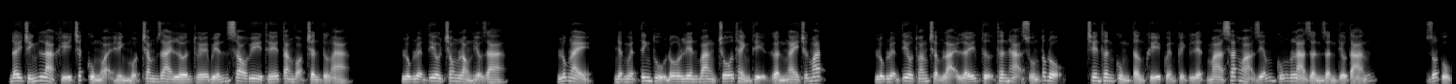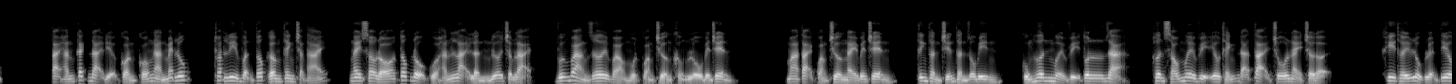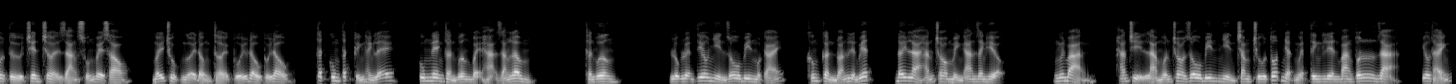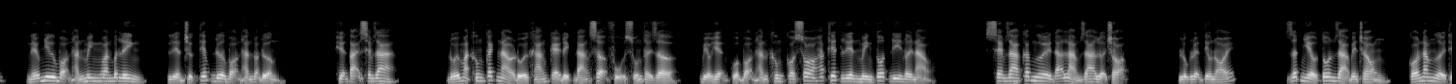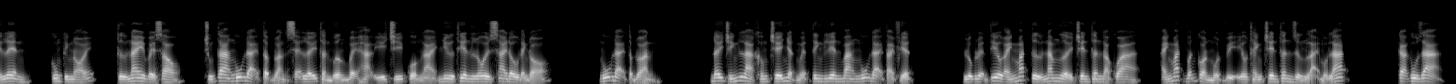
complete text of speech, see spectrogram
Đây chính là khí chất cùng ngoại hình một trăm giai lớn thuế biến sau uy thế tăng vọt chân tướng a. Lục luyện tiêu trong lòng hiểu ra. Lúc này, nhật nguyện tinh thủ đô liên bang chỗ thành thị gần ngay trước mắt lục luyện tiêu thoáng chậm lại lấy tự thân hạ xuống tốc độ, trên thân cùng tầng khí quyển kịch liệt ma sát hỏa diễm cũng là dần dần tiêu tán. Rốt cục, tại hắn cách đại địa còn có ngàn mét lúc, thoát ly vận tốc âm thanh trạng thái, ngay sau đó tốc độ của hắn lại lần nữa chậm lại, vững vàng rơi vào một quảng trường khổng lồ bên trên. Mà tại quảng trường này bên trên, tinh thần chiến thần robin, cùng hơn mười vị tôn giả, hơn sáu mươi vị yêu thánh đã tại chỗ này chờ đợi. Khi thấy lục luyện tiêu từ trên trời giáng xuống về sau, mấy chục người đồng thời túi đầu túi đầu, tất cung tất kính hành lễ, cung nên thần vương bệ hạ giáng lâm. Thần vương, lục luyện tiêu nhìn robin một cái không cần đoán liền biết, đây là hắn cho mình an danh hiệu. Nguyên bản, hắn chỉ là muốn cho robin nhìn chăm chú tốt nhật Nguyệt tinh liên bang tôn giả, yêu thánh, nếu như bọn hắn minh ngoan bất linh, liền trực tiếp đưa bọn hắn đoạn đường. Hiện tại xem ra, đối mặt không cách nào đối kháng kẻ địch đáng sợ phủ xuống thời giờ, biểu hiện của bọn hắn không có so Hắc thiết liên minh tốt đi nơi nào. Xem ra các ngươi đã làm ra lựa chọn. Lục luyện tiêu nói, rất nhiều tôn giả bên trong, có năm người tiến lên, cung kính nói, từ nay về sau, chúng ta ngũ đại tập đoàn sẽ lấy thần vương bệ hạ ý chí của ngài như thiên lôi sai đâu đánh đó. Ngũ đại tập đoàn đây chính là khống chế nhật nguyện tinh liên bang ngũ đại tài phiệt. Lục luyện tiêu ánh mắt từ năm người trên thân đảo qua, ánh mắt vẫn còn một vị yêu thánh trên thân dừng lại một lát. Cả cụ dạ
